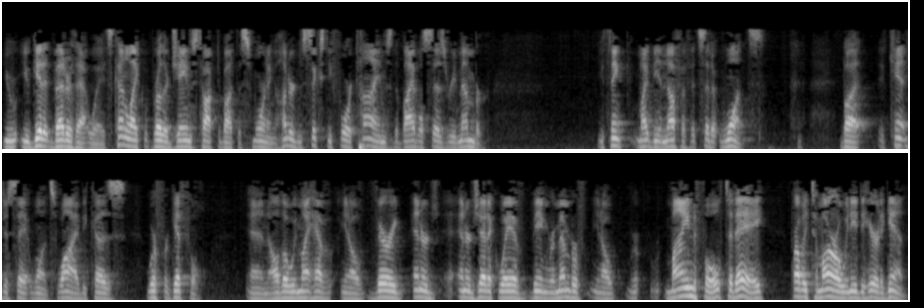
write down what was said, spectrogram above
You, you get it better that way. It's kind of like what Brother James talked about this morning. 164 times the Bible says remember. You think might be enough if it said it once. But it can't just say it once. Why? Because we're forgetful. And although we might have, you know, very energetic way of being remember, you know, mindful today, probably tomorrow we need to hear it again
